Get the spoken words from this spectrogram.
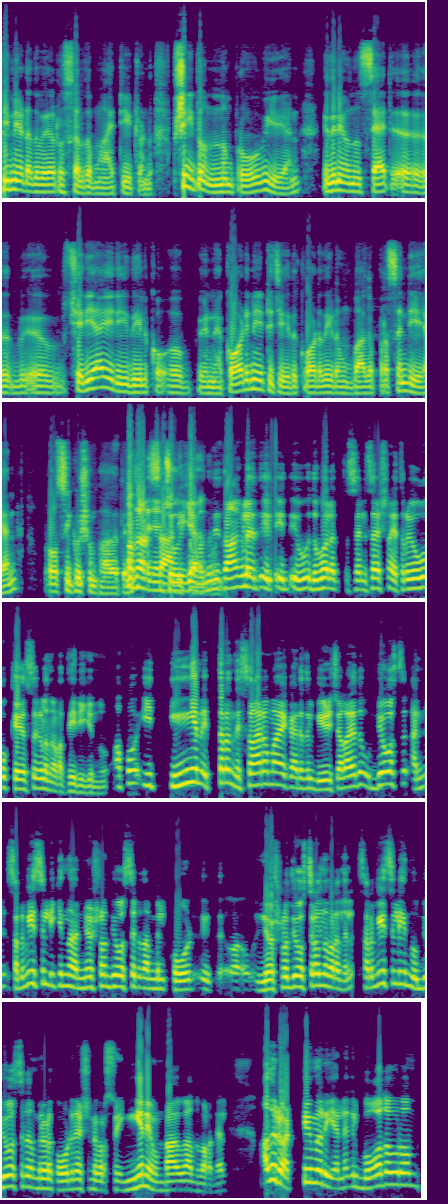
പിന്നീട് അത് വേറൊരു സ്ഥലത്ത് മാറ്റിയിട്ടുണ്ട്. പക്ഷേ ഇതൊന്നും പ്രൂവ് ചെയ്യാൻ ഇതിനെ ഒന്ന് സാറ്റ് ശരിയായ രീതിയിൽ പിന്നെ കോർഡിനേറ്റ് ചെയ്ത് കോടതിയുടെ മുമ്പാകെ പ്രസന്റ് ചെയ്യാൻ പ്രോസിക്യൂഷൻ അതാണ് ഞാൻ വന്നത്. താങ്കൾ ഇത് ഇത് ഇതുപോലെ സെൻസേഷൻ എത്രയോ കേസുകൾ നടത്തിയിരിക്കുന്നു. അപ്പോൾ ഇങ്ങനെ ഇത്ര നിസ്സാരമായ കാര്യത്തിൽ വീഴ്ച അതായത് ഉദ്യോഗസ്ഥ സർവീസിൽ ഇരിക്കുന്ന അന്വേഷണ ഉദ്യോഗസ്ഥർ തമ്മിൽ അന്വേഷണ ഉദ്യോഗസ്ഥർ എന്ന് പറഞ്ഞാൽ സർവീസിലിരിക്കുന്ന ഉദ്യോഗസ്ഥർ തമ്മിലുള്ള കോർഡിനേഷന്റെ പ്രശ്നം ഇങ്ങനെ ഉണ്ടാവുക എന്ന് പറഞ്ഞാൽ അതൊരു അട്ടിമറി അല്ലെങ്കിൽ ബോധപൂർവം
